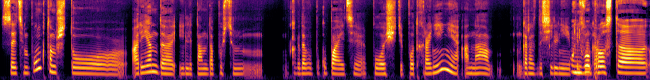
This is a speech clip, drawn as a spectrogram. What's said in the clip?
с этим пунктом, что аренда или там, допустим, когда вы покупаете площади под хранение, она гораздо сильнее. У него просто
